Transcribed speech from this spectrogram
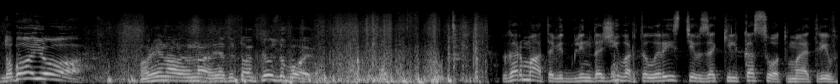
До бою! Оригінал, я жетон плюс до бою. Гармата від бліндажів артилеристів за кількасот метрів.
